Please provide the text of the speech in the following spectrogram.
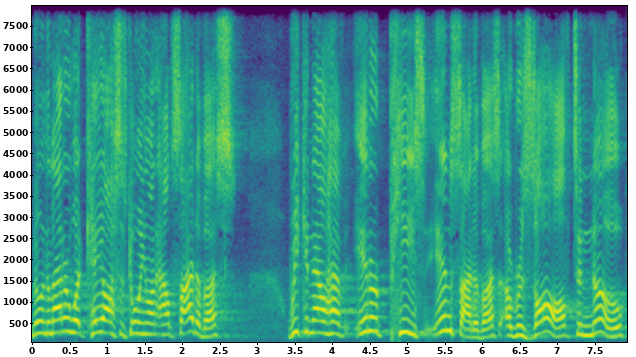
no, no matter what chaos is going on outside of us, we can now have inner peace inside of us, a resolve to know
